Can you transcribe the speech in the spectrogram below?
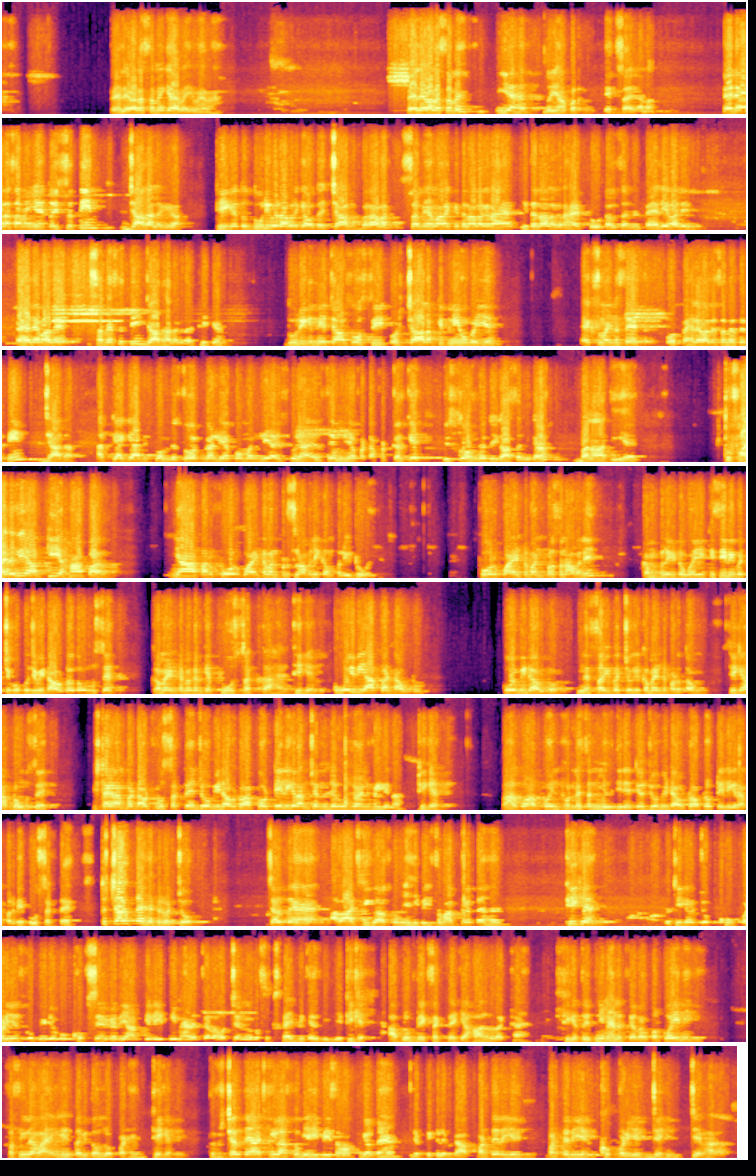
पहले वाला समय क्या है भाई मेरा पहले वाला समय यह है तो यहाँ पर एक्स आएगा ना। पहले वाला समय यह है तो इससे तीन ज़्यादा लगेगा। ठीक है तो दूरी बराबर क्या होता है? चाल बराबर। समय हमारा कितना लग रहा है? इतना लग रहा है टोटल समय। पहले वाले पहले वाले समय से तीन ज़्यादा लग रहा है, ठीक है। दूरी कितनी है? चार सौ अस्सी। और चाल अब कितनी हो गई है? एक्स माइनस एट और पहले वाले समय से तीन ज़्यादा। अब क्या किया? अब इसको हमने सोल्व कर लिया कॉमन लिया, इसको यहाँ एलसीएम लिया, फटाफट करके इसको हमने द्विघात समीकरण बना दी है। तो फाइनली आपकी यहाँ पर यहाँ पर 4.1 प्रश्नावली कंप्लीट हो गई। 4.1 प्रश्नावली कंप्लीट हो गई। किसी भी बच्चे को कुछ भी डाउट हो तो मुझसे कमेंट में करके पूछ सकता है, ठीक है? कोई भी आपका डाउट हो। कोई भी डाउट हो, मैं सभी बच्चों के कमेंट पढ़ता हूँ, ठीक है? आप लोग मुझसे इंस्टाग्राम पर डाउट पूछ सकते हैं, जो भी डाउट हो आपको टेलीग्राम चैनल ज़रूर ज्वाइन कर लेना, ठीक है? वहाँ को आपको इन्फॉर्मेशन मिलती रहती है जो भी डाउट हो आप लोग टेलीग्राम पर भी पूछ सकते हैं। तो चलते हैं फिर बच्चों, चलते हैं। अब आज की क्लास को यहीं पे समाप्त करते हैं, ठीक है? तो ठीक है, बच्चों, खूब पढ़िए इसको वीडियो को खूब शेयर करिए, आपके लिए इतनी मेहनत कर रहा हूँ और चैनल को सब्सक्राइब भी कर दीजिए, ठीक है? आप लोग देख सकते हैं क्या हाल हो रखा है, ठीक है? तो इतनी मेहनत कर रहा हूँ पर कोई नहीं, पसीना बहाएँगे, तभी तो हम लोग पढ़ेंगे, ठीक है? तो फिर चलते हैं आज की क्लास को, हम यहीं पे समाप्त करते हैं, जब तक के लिए बेटा आप पढ़ते रहिए पढ़ते रहिए, खूब पढ़िए, जय हिंद, जय भारत।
